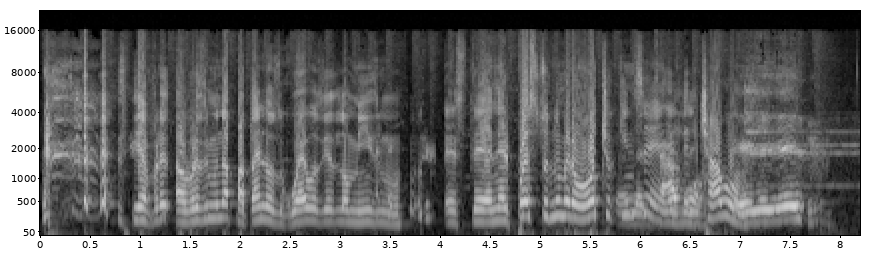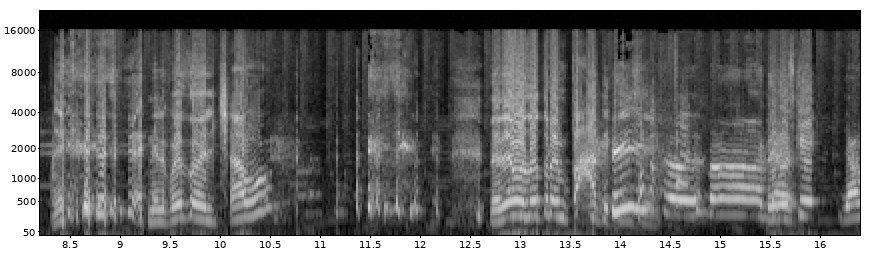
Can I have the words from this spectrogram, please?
Sí, ofre- ofréceme una patada en los huevos y es lo mismo. Este, en el puesto número 8, El 15, el del chavo. Ey, ey, ey. en el puesto del chavo. Tenemos otro empate, 15. Hijo de- no, Pero es que Ya,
